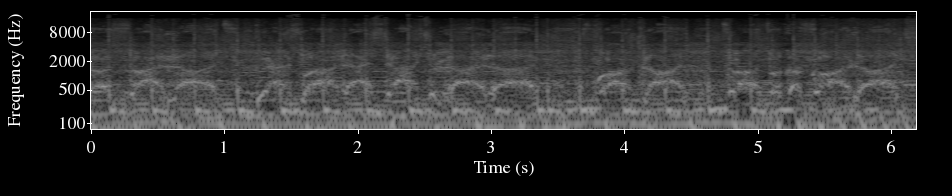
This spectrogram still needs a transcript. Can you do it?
Silence is what is actually life. More blood, blood for the violence.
